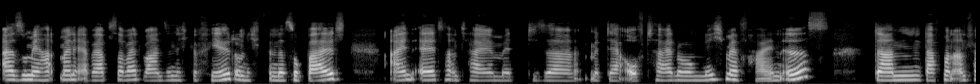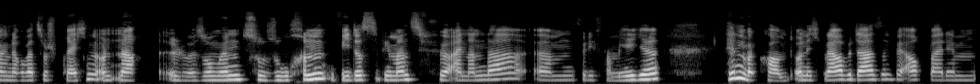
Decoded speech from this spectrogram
Also mir hat meine Erwerbsarbeit wahnsinnig gefehlt und ich finde, sobald ein Elternteil mit dieser, mit der Aufteilung nicht mehr fein ist, dann darf man anfangen, darüber zu sprechen und nach Lösungen zu suchen, wie das, wie man es füreinander, ähm, für die Familie hinbekommt. Und ich glaube, da sind wir auch bei dem,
